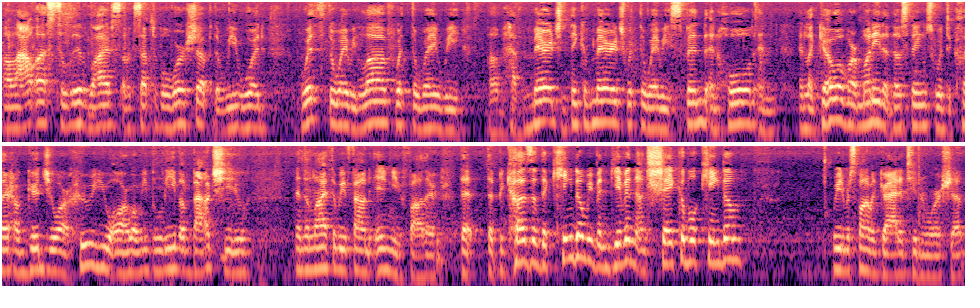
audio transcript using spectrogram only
allow us to live lives of acceptable worship, that we would, with the way we love, with the way we um, have marriage and think of marriage, with the way we spend and hold and, and let go of our money, that those things would declare how good you are, who you are, what we believe about you, and the life that we've found in you, Father. That, that because of the kingdom we've been given, the unshakable kingdom, we'd respond with gratitude and worship.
